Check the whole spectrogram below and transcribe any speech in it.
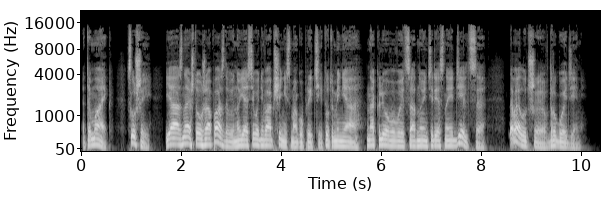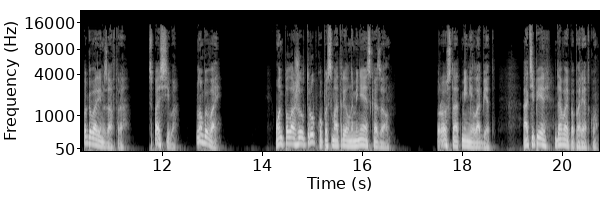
это Майк. Слушай, я знаю, что уже опаздываю, но я сегодня вообще не смогу прийти. Тут у меня наклевывается одно интересное дельце. Давай лучше в другой день. Поговорим завтра. Спасибо. Ну, бывай». Он положил трубку, посмотрел на меня и сказал, Просто отменил обед. А теперь давай по порядку.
